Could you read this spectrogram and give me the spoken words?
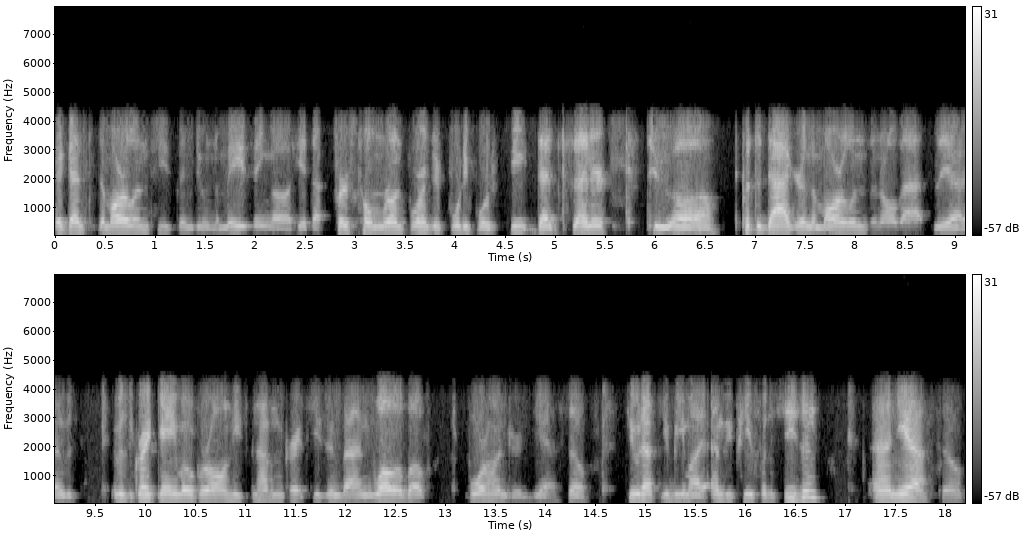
against the Marlins. He's been doing amazing. Uh, he hit that first home run, 444 feet, dead center, to uh, put the dagger in the Marlins and all that. So yeah, it was it was a great game overall, and he's been having a great season, batting well above 400. Yeah, so he would have to be my MVP for the season. And yeah, so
